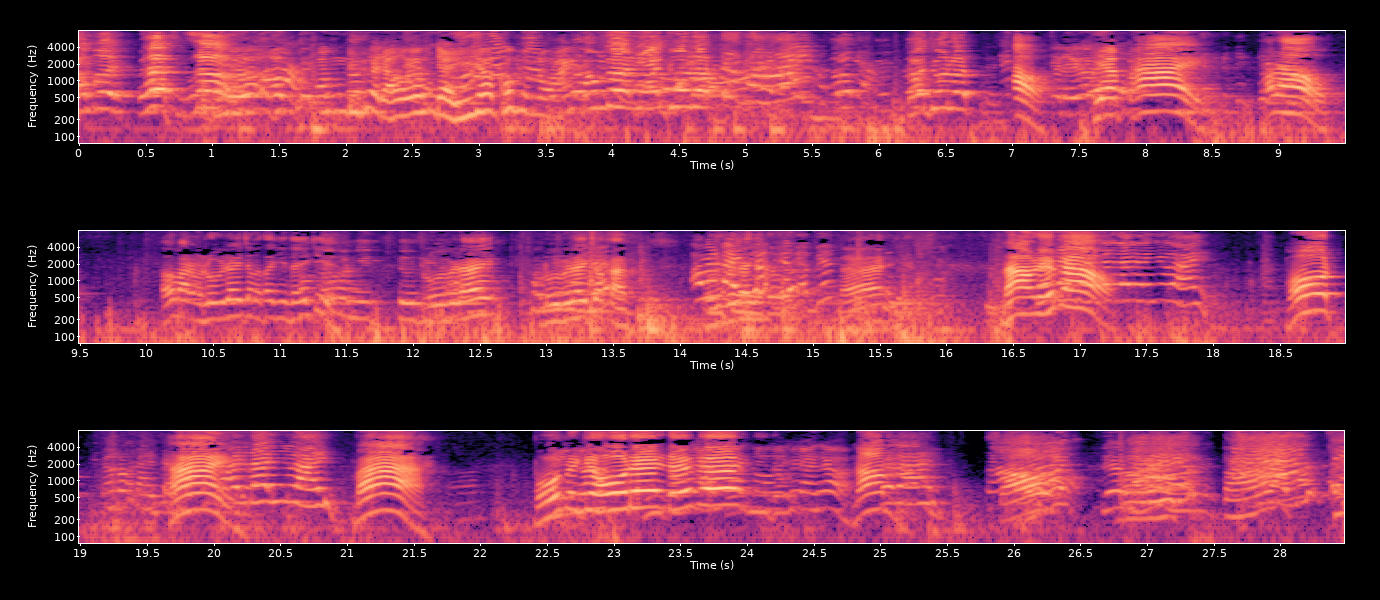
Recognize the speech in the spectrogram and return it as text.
Hai tám, hai chín, ba mươi. Hết giờ. Ông, ông đứng ở đầu ông để ý cho không được nói. Đúng rồi, nói thua luôn. Nói thua luôn. Hiệp 2 Bắt đầu. Ờ, Các bạn phải lùi đây cho người ta nhìn thấy chứ. Lùi về đây Lùi về đây cho cả Lùi về đây Đấy. Nào đếm nào. Một hai ba bốn bên kia hồ đi đếm đi. Nhìn giống em nhá. năm sáu bảy, tám, chín,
